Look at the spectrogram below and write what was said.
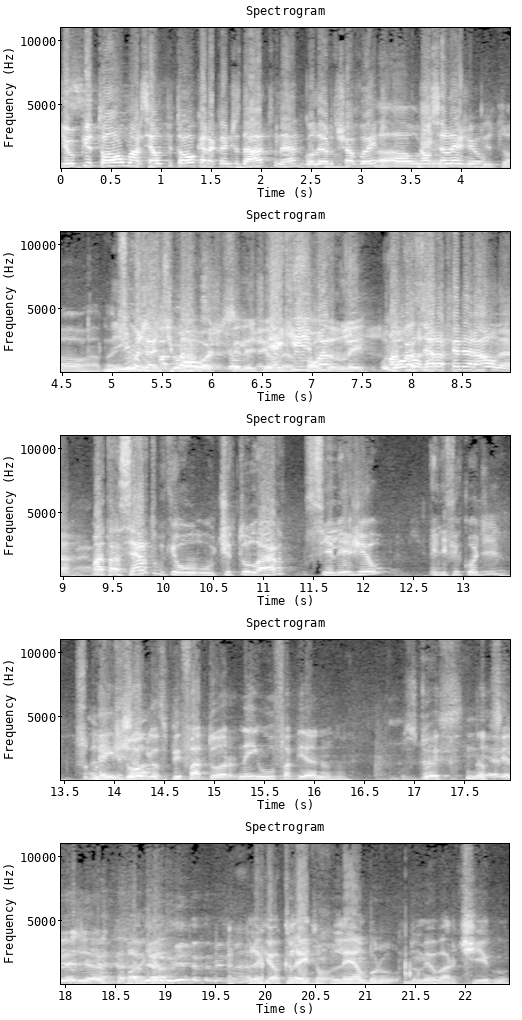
E o Pitol, Marcelo Pitol, que era candidato, né? Goleiro do Chavante, Ah, não Ch- se elegeu. o Pitol, rapaz. Nem Sim, mas é tipo- acho que se elegeu, É né? que- Falta mas- no lei. O Douglas tá certo. era federal, né? Mas tá certo, porque o, o titular se elegeu, ele ficou de Nem suplente. Douglas Pifador, nem o Fabiano. né? Os dois não se elegeram. Olha aqui, ó. Olha aqui, ó, Cleiton, lembro do meu artigo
